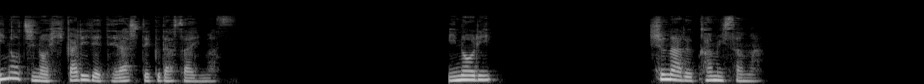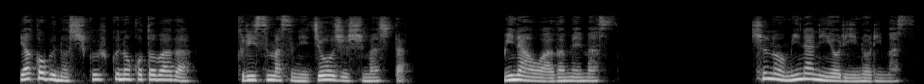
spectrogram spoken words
命の光で照らしてくださいます。祈り、主なる神様。ヤコブの祝福の言葉がクリスマスに成就しました。皆をあがめます。主の皆により祈ります。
